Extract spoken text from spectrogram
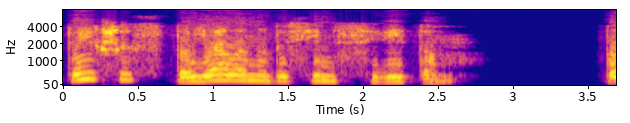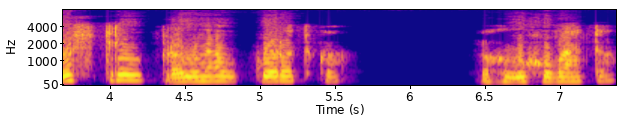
Тиша стояла над усім світом. Постріл пролунав коротко, глуховато,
